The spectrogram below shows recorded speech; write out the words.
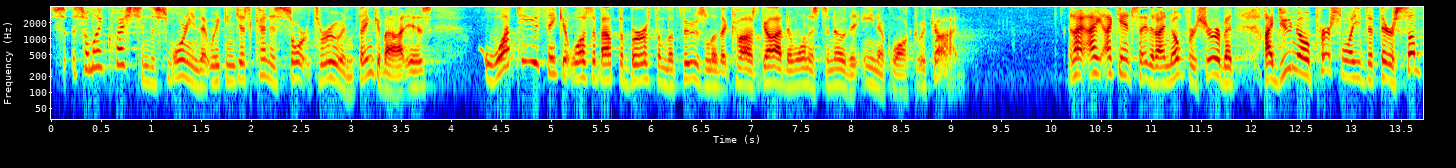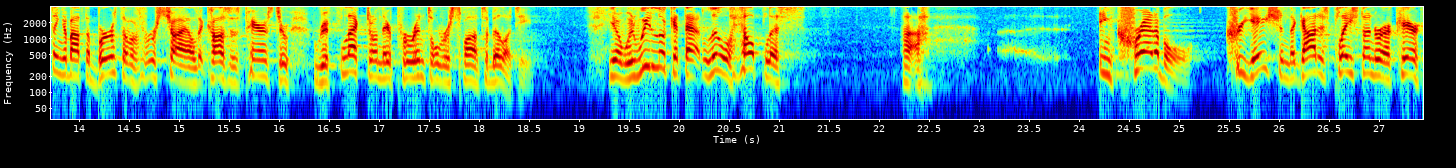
So, so, my question this morning that we can just kind of sort through and think about is what do you think it was about the birth of Methuselah that caused God to want us to know that Enoch walked with God? And I, I, can't say that I know for sure, but I do know personally that there's something about the birth of a first child that causes parents to reflect on their parental responsibility. You know, when we look at that little helpless, uh, incredible creation that God has placed under our care,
